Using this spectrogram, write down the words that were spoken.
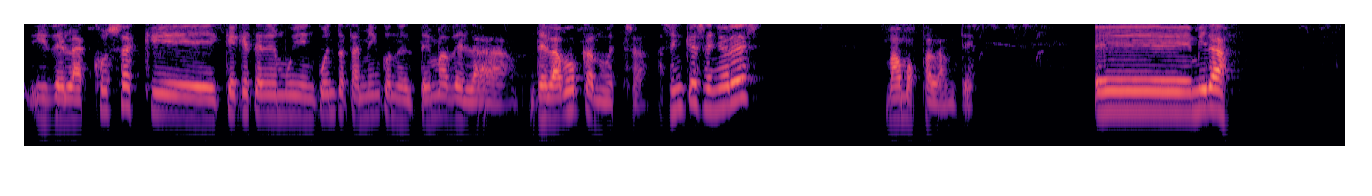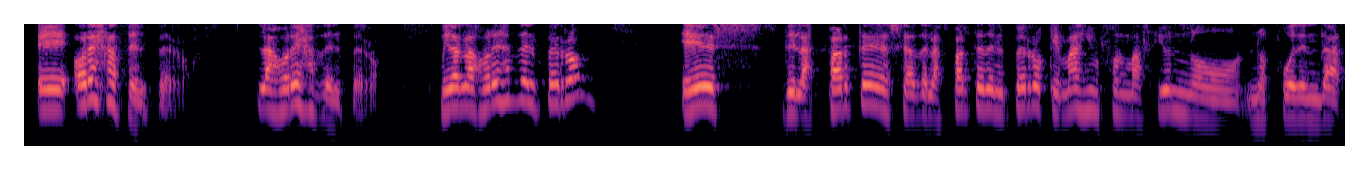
y de las cosas que, que, hay que tener muy en cuenta también con el tema de la, de la boca nuestra. Así que, señores, vamos para adelante. Eh, mira, eh, orejas del perro. Las orejas del perro. Mira, las orejas del perro es de las partes, o sea, de las partes del perro que más información no, nos pueden dar.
